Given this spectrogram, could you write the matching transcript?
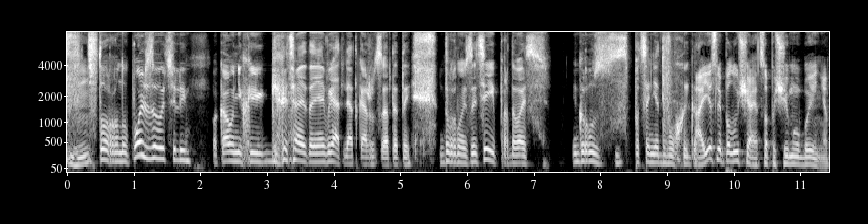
угу. в сторону пользователей. Пока у них, хотя это они вряд ли откажутся от этой дурной затеи, продавать игру по цене двух игр. А если получается, почему бы и нет?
